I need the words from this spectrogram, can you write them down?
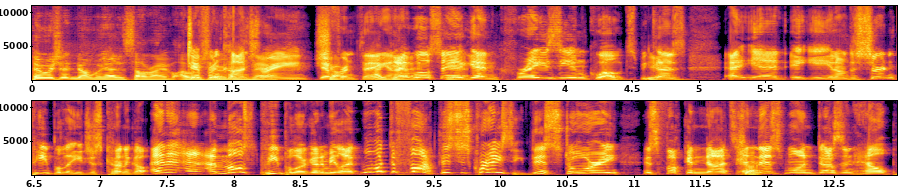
I wish that nobody had an assault rifle. I different they were just there. country, Sure, different thing. and I will it, say yeah. again, crazy in quotes because uh, yeah, uh, you know there's certain people that you just kind of go, and, and, and most people are going to be like, well, what the fuck? This is crazy. This story is fucking nuts, Sure. and this one doesn't help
